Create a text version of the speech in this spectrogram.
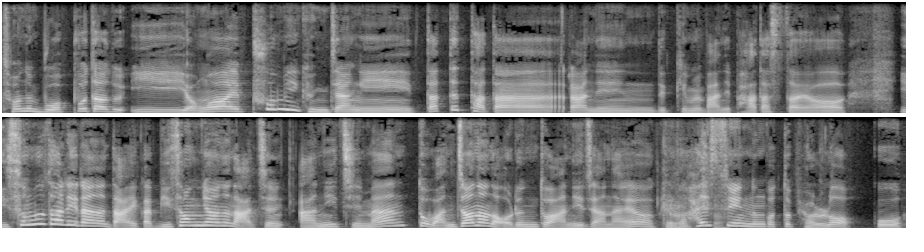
저는 무엇보다도 이 영화의 품이 굉장히 따뜻하다라는 느낌을 많이 받았어요. 이 스무 살이라는 나이가 미성년은 아직 아니지만 또 완전한 어른도 아니잖아요. 그래서 그렇죠. 할수 있는 것도 별로 없고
